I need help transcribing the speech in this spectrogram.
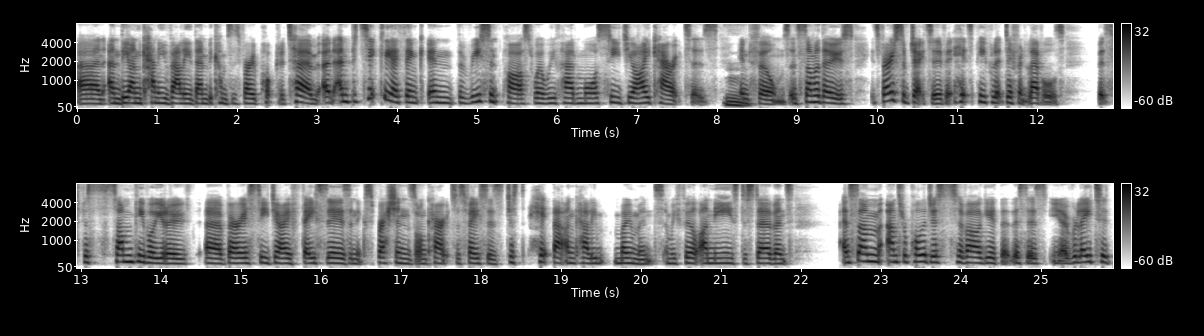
And, and, the uncanny valley then becomes this very popular term. And, and, particularly, I think, in the recent past, where we've had more CGI characters mm. in films. And some of those, it's very subjective, it hits people at different levels. But for some people, you know, uh, various CGI faces and expressions on characters' faces just hit that uncanny moment, and we feel unease, disturbance. And some anthropologists have argued that this is, you know, related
